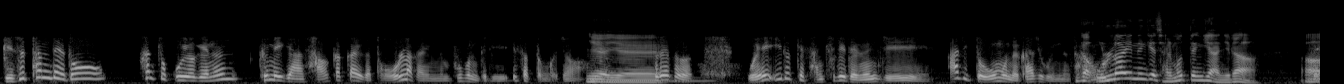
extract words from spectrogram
비슷한데도 한쪽 구역에는 금액이 한 4억 가까이가 더 올라가 있는 부분들이 있었던 거죠. 예, 예. 그래서 왜 이렇게 산출이 되는지 아직도 의문을 가지고 있는 그러니까 상황. 올라 있는 게 잘못된 게 아니라 어, 네,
